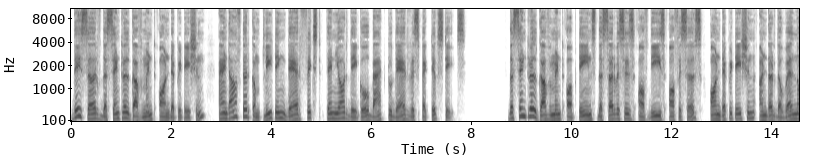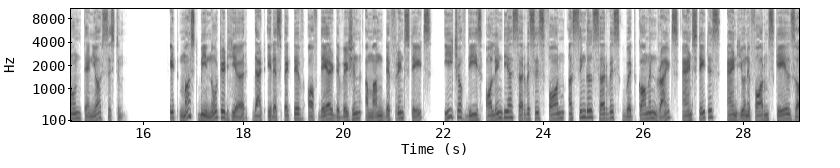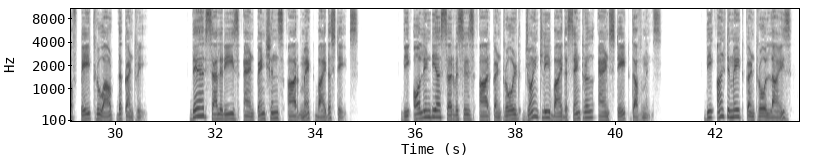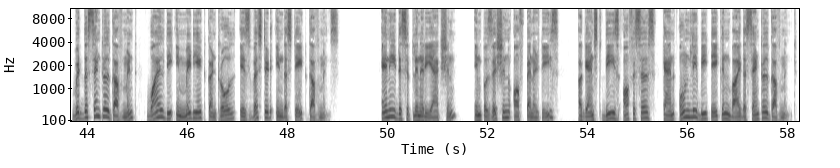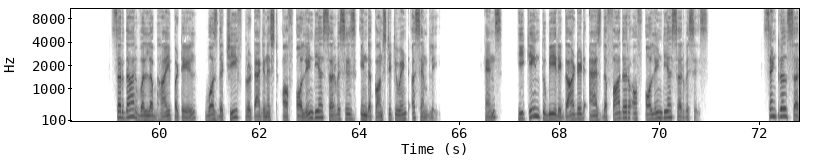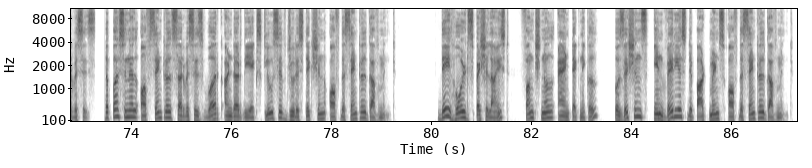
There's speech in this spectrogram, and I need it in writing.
They serve the central government on deputation and after completing their fixed tenure they go back to their respective states. The central government obtains the services of these officers on deputation under the well-known tenure system. It must be noted here that irrespective of their division among different states, each of these All India services form a single service with common rights and status and uniform scales of pay throughout the country. Their salaries and pensions are met by the states. The All India services are controlled jointly by the central and state governments. The ultimate control lies with the central government while the immediate control is vested in the state governments. Any disciplinary action, imposition of penalties, against these officers can only be taken by the central government. Sardar Vallabhbhai Patel was the chief protagonist of All India services in the Constituent Assembly. Hence, he came to be regarded as the father of All India services. Central Services The personnel of central services work under the exclusive jurisdiction of the central government. They hold specialized, functional and technical positions in various departments of the central government.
